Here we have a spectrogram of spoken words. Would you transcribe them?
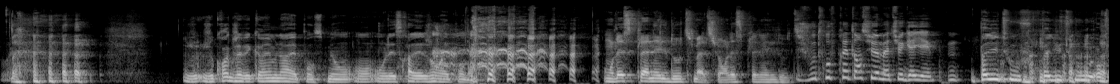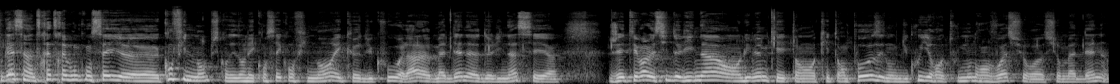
Voilà. je, crois que j'avais quand même la réponse, mais on, laissera les gens répondre. on laisse planer le doute, Mathieu. On laisse planer le doute. Je vous trouve prétentieux, Mathieu Gaillet. Pas du tout, pas du tout. En tout cas, c'est un très très bon conseil euh, confinement, puisqu'on est dans les conseils confinement et que du coup, voilà, Madeleine de Lina, c'est. Euh, j'ai été voir le site de Lina en lui-même qui est en qui est en pause et donc du coup, il, tout le monde renvoie sur euh, sur Madeleine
